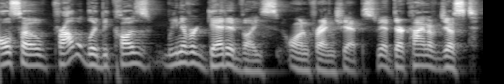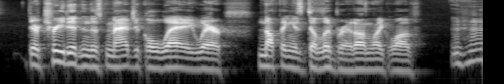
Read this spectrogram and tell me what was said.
also probably because we never get advice on friendships. They're kind of just they're treated in this magical way where nothing is deliberate, unlike love. Mm-hmm.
